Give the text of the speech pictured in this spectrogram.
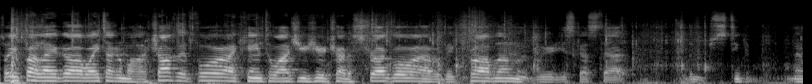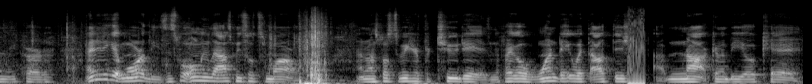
So you're probably like, oh, why are you talking about hot chocolate for? I came to watch you here try to struggle. I have a big problem. We already discussed that. The stupid memory card. I need to get more of these. This will only last me till tomorrow. And I'm supposed to be here for two days. And if I go one day without this, I'm not going to be okay.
